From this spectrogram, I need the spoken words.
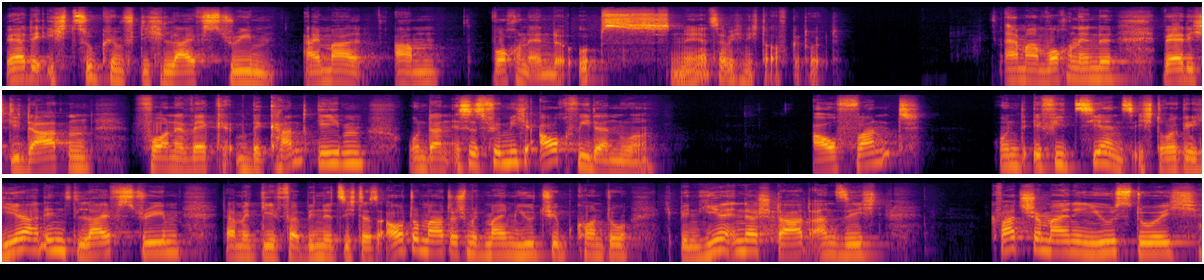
werde ich zukünftig live streamen. Einmal am Wochenende. Ups, ne, jetzt habe ich nicht drauf gedrückt. Einmal am Wochenende werde ich die Daten vorneweg bekannt geben und dann ist es für mich auch wieder nur Aufwand und Effizienz. Ich drücke hier den Livestream, damit geht, verbindet sich das automatisch mit meinem YouTube-Konto. Ich bin hier in der Startansicht, quatsche meine News durch,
